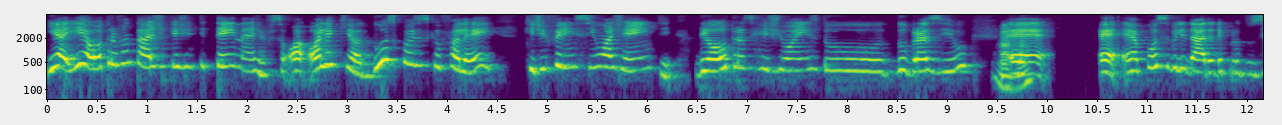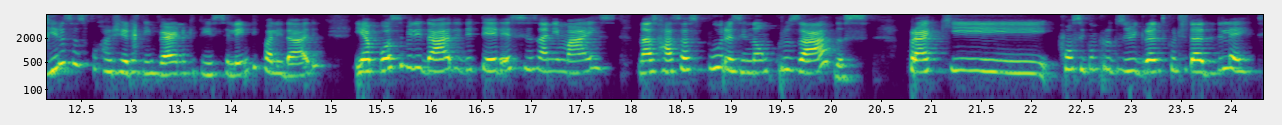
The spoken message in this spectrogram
E aí, é outra vantagem que a gente tem, né, Jefferson? Olha aqui, ó, duas coisas que eu falei que diferenciam a gente de outras regiões do, do Brasil. Uhum. É, é, é, a possibilidade de produzir essas forrageiras de inverno que têm excelente qualidade e a possibilidade de ter esses animais nas raças puras e não cruzadas para que consigam produzir grandes quantidades de leite.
